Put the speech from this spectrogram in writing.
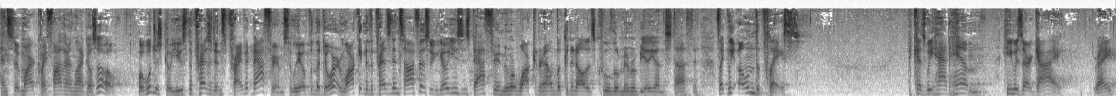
And so Mark, my father in law, goes, Oh, well, we'll just go use the president's private bathroom. So we open the door and walk into the president's office and go use his bathroom. And we're walking around looking at all this cool little memorabilia and stuff. And it's like we owned the place because we had him. He was our guy, right?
